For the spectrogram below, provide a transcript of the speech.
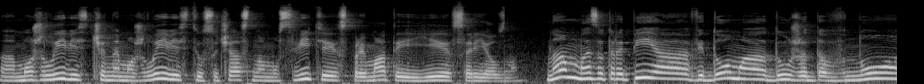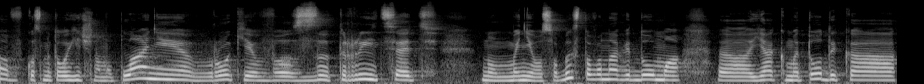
можливість чи неможливість у сучасному світі сприймати її серйозно. Нам мезотерапія відома дуже давно в косметологічному плані, років з 30. Ну, мені особисто вона відома е, як методика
